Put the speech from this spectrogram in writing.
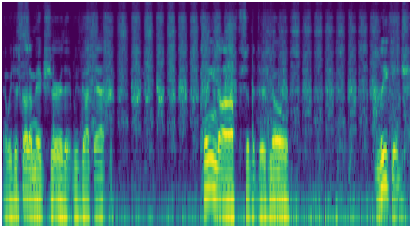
And we just got to make sure that we've got that cleaned off so that there's no leakage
